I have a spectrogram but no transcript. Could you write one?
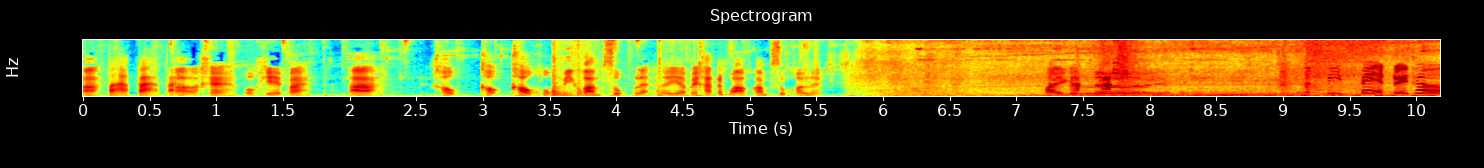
อะ ป่าป่าป่าอะโอเค โอเคไป อะเขาเขาเขาคงมีความสุขแหละ เราอย่าไปขัดขวางความสุขเขาเลย ไปกันเลยฉันมีเป็ดด้วยเธอ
